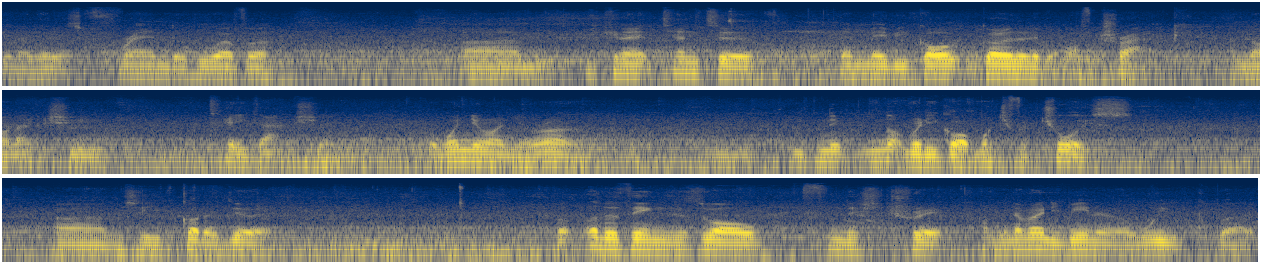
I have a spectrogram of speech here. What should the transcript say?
you know, whether it's a friend or whoever. Um, you can tend to then maybe go go a little bit off track and not actually take action. But when you're on your own, you've not really got much of a choice. Um, so you've got to do it. But other things as well from this trip. I mean, I've only been in a week, but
